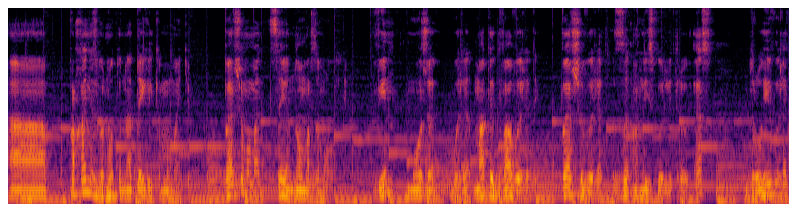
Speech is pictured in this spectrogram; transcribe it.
А, прохання звернути на декілька моментів. Перший момент це номер замовлення. Він може мати два вигляди. Перший вигляд з англійською літерою S, другий вигляд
